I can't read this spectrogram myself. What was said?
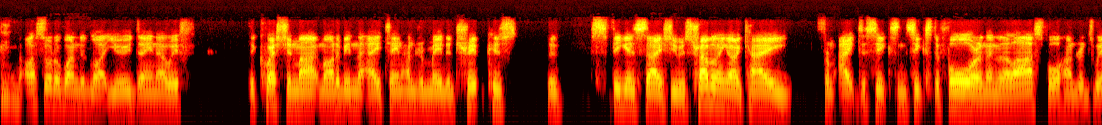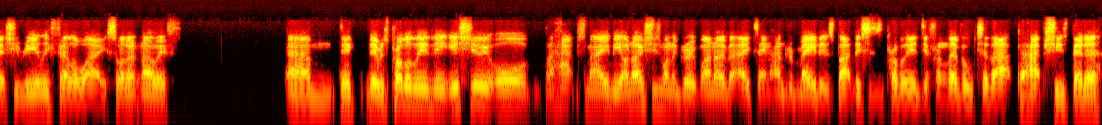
I sort of wondered, like you, Dino, if the question mark might have been the 1800 meter trip because the figures say she was traveling okay from eight to six and six to four, and then the last 400s where she really fell away. So I don't know if um, there, there was probably the issue, or perhaps maybe I know she's won a Group One over eighteen hundred meters, but this is probably a different level to that. Perhaps she's better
